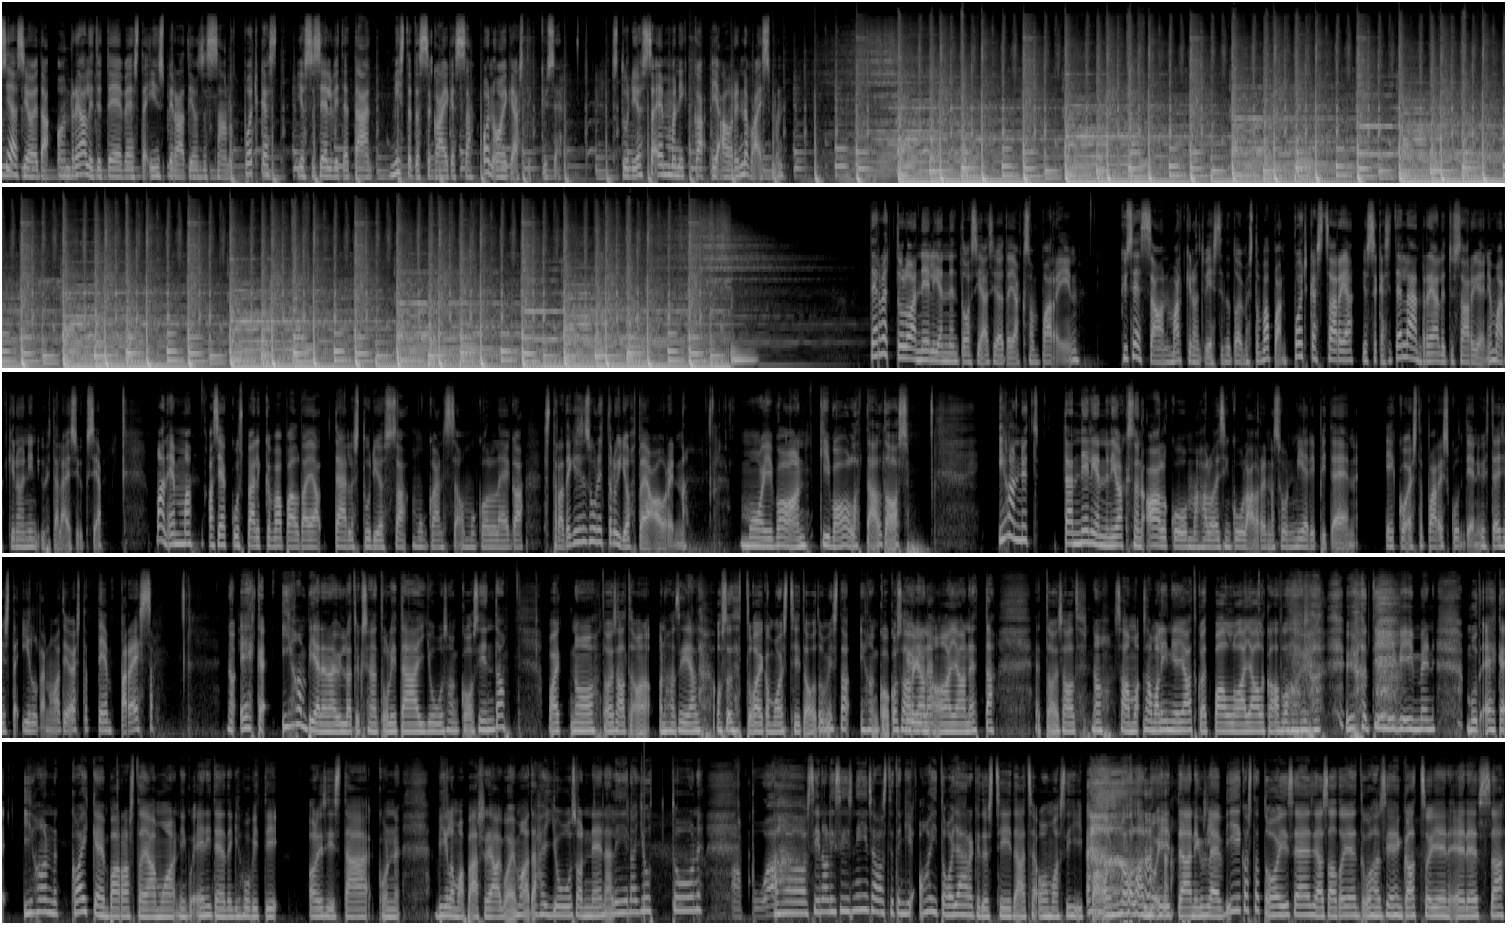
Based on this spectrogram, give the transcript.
Tosiasioita on Reality TVstä inspiraationsa saanut podcast, jossa selvitetään, mistä tässä kaikessa on oikeasti kyse. Studiossa Emma Nikka ja Aurinna Weisman. Tervetuloa neljännen tosiasioita jakson pariin. Kyseessä on markkinointiviestintätoimiston Vapan podcast-sarja, jossa käsitellään reality-sarjojen ja markkinoinnin yhtäläisyyksiä. Mä oon Emma, asiakkuuspäällikkö Vapalta ja täällä studiossa mun kanssa on mun kollega strategisen suunnittelun johtaja Aurinna. Moi vaan, kiva olla täällä taas. Ihan nyt tämän neljännen jakson alkuun mä haluaisin kuulla Aurinna sun mielipiteen ekoista pariskuntien yhteisistä iltanuotioista temppareissa – No ehkä ihan pienenä yllätyksenä tuli tämä Juuson kosinta, vaikka no toisaalta onhan siellä osoitettu aikamoista sitoutumista ihan koko sarjan Kyllä. ajan, että, että toisaalta no sama, sama linja jatkuu, että palloa jalkaa vaan yhä, yhä tiiviimmin, mutta ehkä ihan kaikkein parasta ja mua niin eniten jotenkin huvitti oli siis tämä, kun Vilma pääsi reagoimaan tähän Juuson nenäliina juttuun. Apua. Uh, siinä oli siis niin sellaista jotenkin aitoa järkytystä siitä, että se oma siippa on nolannut itseään niin kuin viikosta toiseen siellä satojen tuhansien katsojien edessä.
